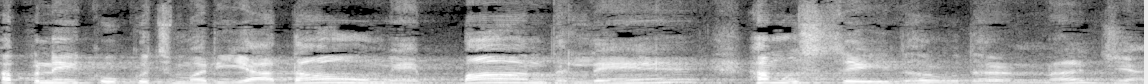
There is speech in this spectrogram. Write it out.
अपने को कुछ मर्यादाओं में बाँध लें, हम उससे इधर उधर न जाएँ।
